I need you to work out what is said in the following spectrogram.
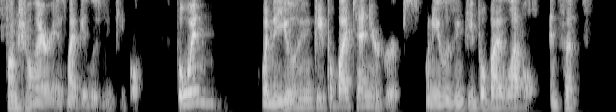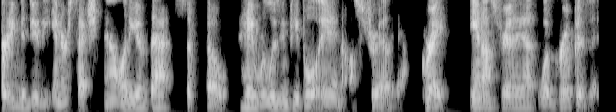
functional areas might be losing people. But when when you're using people by tenure groups, when you're losing people by level, and so starting to do the intersectionality of that. So, hey, we're losing people in Australia. Great. In Australia, what group is it?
